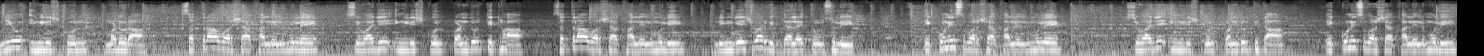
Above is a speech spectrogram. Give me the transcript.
न्यू इंग्लिश स्कूल मडुरा. सतरा वर्षाखालील मुले शिवाजी इंग्लिश स्कूल पणदूर तिठा. सतरा वर्षाखालील मुली लिंगेश्वर विद्यालय तुळसुली. एकोणीस वर्षाखालील मुले शिवाजी इंग्लिश स्कूल पणदूर तिठा. एकोणीस वर्षाखालील मुली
